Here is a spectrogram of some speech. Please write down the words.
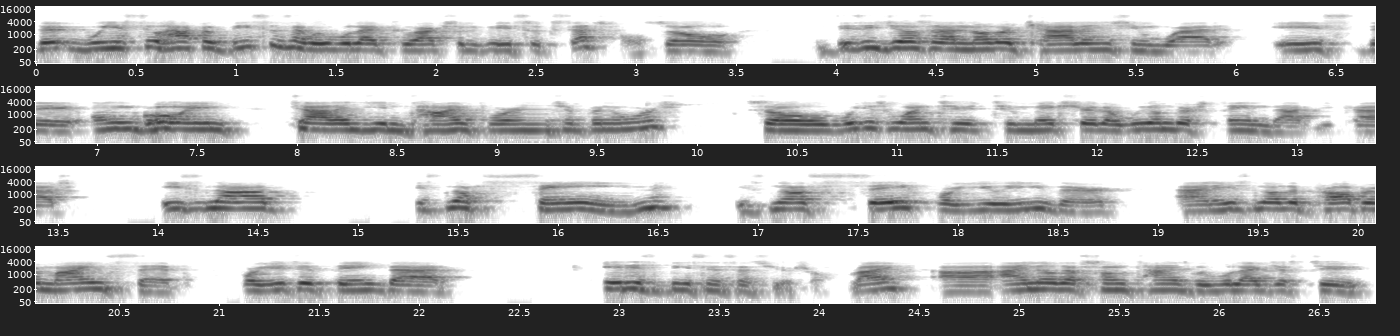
the, we still have a business that we would like to actually be successful. So this is just another challenge in what is the ongoing challenging time for entrepreneurs. So we just want to to make sure that we understand that because it's not it's not sane, it's not safe for you either, and it's not the proper mindset for you to think that it is business as usual, right? Uh, I know that sometimes we would like just to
